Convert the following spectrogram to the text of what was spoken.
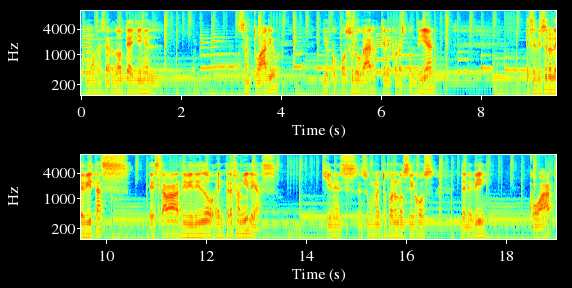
como sacerdote allí en el santuario y ocupó su lugar que le correspondía. El servicio de los levitas estaba dividido en tres familias quienes en su momento fueron los hijos de Leví, Coat,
